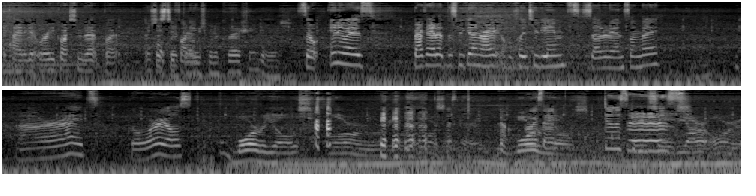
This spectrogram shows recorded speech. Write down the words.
I kind of get where he questioned it, but it was just too that guy funny. was going to crash into us. So, anyways, back at it this weekend, right? Hopefully, two games Saturday and Sunday. All right, go Orioles. Warriors. Orioles. No, what was I saying? Warriors. Deuces. We are Orioles.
